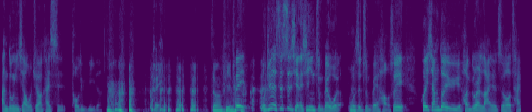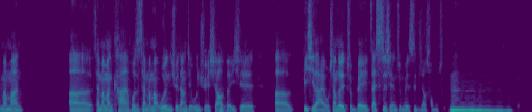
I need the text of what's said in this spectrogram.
安顿一下，我就要开始投履历了。对，怎么拼？所以我觉得是事前的心理准备，我 我是准备好，所以会相对于很多人来了之后才慢慢，呃，才慢慢看，或者才慢慢问学长姐、问学校的一些，呃，比起来，我相对准备在事前的准备是比较充足。嗯，对，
